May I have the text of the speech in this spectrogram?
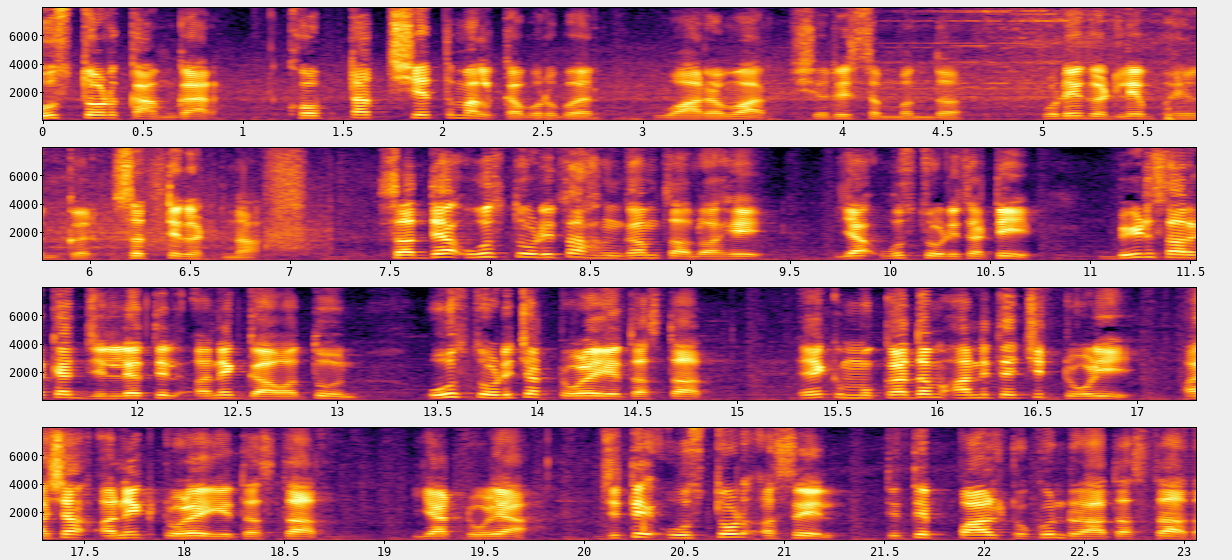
ऊसतोड कामगार खोपटात शेतमालकाबरोबर वारंवार शरीरसंबंध पुढे घडले भयंकर सत्य घटना सध्या ऊसतोडीचा हंगाम चालू आहे. या ऊसतोडीसाठी बीडसारख्या जिल्ह्यातील अनेक गावातून ऊसतोडीच्या टोळ्या येत असतात. एक मुकादम आणि त्याची टोळी अशा अनेक टोळ्या येत असतात. या टोळ्या जिथे ऊसतोड असेल तिथे पाल ठोकून राहत असतात.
